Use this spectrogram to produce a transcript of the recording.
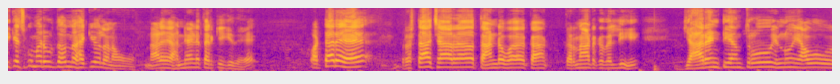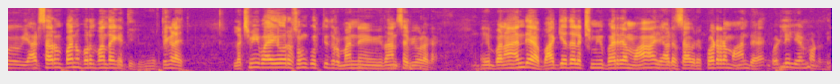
ಡಿ ಕೆ ಶಿವಕುಮಾರ್ ವಿರುದ್ಧ ಒಂದು ಹಾಕಿವಲ್ಲ ನಾವು, ನಾಳೆ ಹನ್ನೆರಡನೇ ತಾರೀಕಿಗಿದೆ. ಒಟ್ಟಾರೆ ಭ್ರಷ್ಟಾಚಾರ ತಾಂಡವ ಕಾ, ಕರ್ನಾಟಕದಲ್ಲಿ ಗ್ಯಾರಂಟಿ ಅಂತರೂ ಇನ್ನೂ ಯಾವ ಎರಡು ಸಾವಿರ ರೂಪಾಯಿನೂ ಬರೆದು ಬಂದಾಗೈತಿ ಈಗ, ಮೂರು ತಿಂಗಳಾಯ್ತು. ಲಕ್ಷ್ಮೀಬಾಯಿ ಅವರು ಸುಮ್ ಕೂತಿದ್ರು ಮೊನ್ನೆ ವಿಧಾನಸಭೆಯೊಳಗೆ. ಬನ ಅಂದೆ, ಭಾಗ್ಯದ ಲಕ್ಷ್ಮಿ ಬರ್ರಮ್ಮ, ಎರಡು ಸಾವಿರ ಕೊಡ್ರಮ್ಮ ಅಂದೆ, ಕೊಡ್ಲಿಲ್ಲ, ಏನು ಮಾಡೋದು?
